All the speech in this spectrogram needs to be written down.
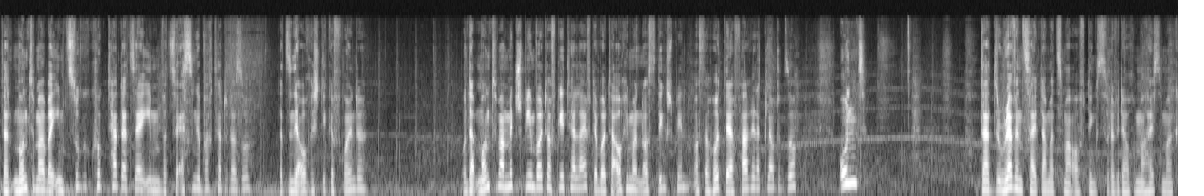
dass Monte mal bei ihm zugeguckt hat, als er ihm was zu essen gebracht hat oder so. Das sind ja auch richtige Freunde. Und dass Monte mal mitspielen wollte auf GTA Live, der wollte auch jemanden aus Dings spielen, aus der Hood, der Fahrräder klaut und so. Und dass Revenzeit damals mal auf Dings, oder wie der auch immer heißen mag,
